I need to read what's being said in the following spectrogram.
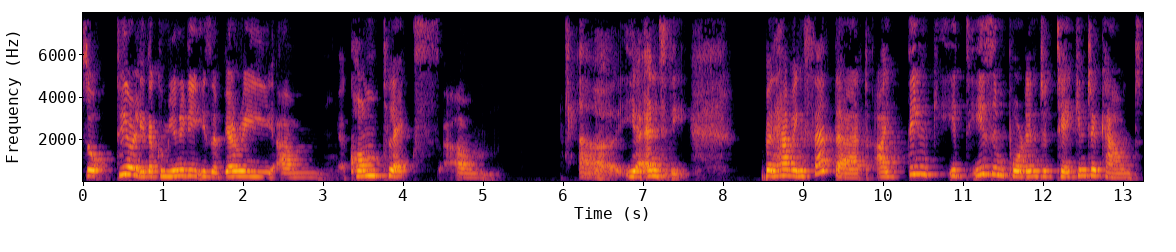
so clearly, the community is a very um, complex um, uh, yeah, entity. But having said that, I think it is important to take into account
